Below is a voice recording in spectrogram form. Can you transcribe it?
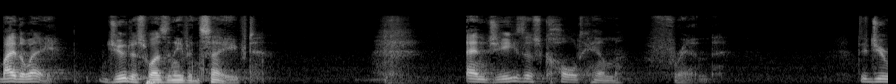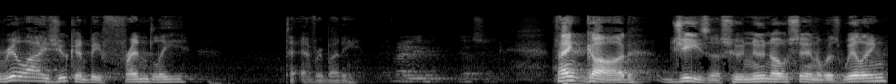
By the way, Judas wasn't even saved. And Jesus called him friend. Did you realize you can be friendly to everybody? Amen. Thank God, Jesus, who knew no sin, was willing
